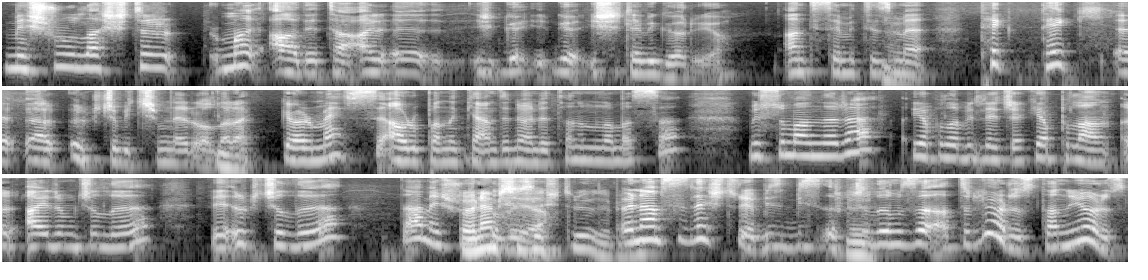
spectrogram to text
meşrulaştırma adeta e, işlevi görüyor. Antisemitizme evet. tek tek e, ırkçı biçimleri olarak evet. görmezse Avrupa'nın kendini öyle tanımlaması Müslümanlara yapılabilecek yapılan ayrımcılığı ve ırkçılığı daha meşru Önemsizleştiriyor. Önemsizleştiriyor. Biz biz ırkçılığımızı evet. hatırlıyoruz, tanıyoruz.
